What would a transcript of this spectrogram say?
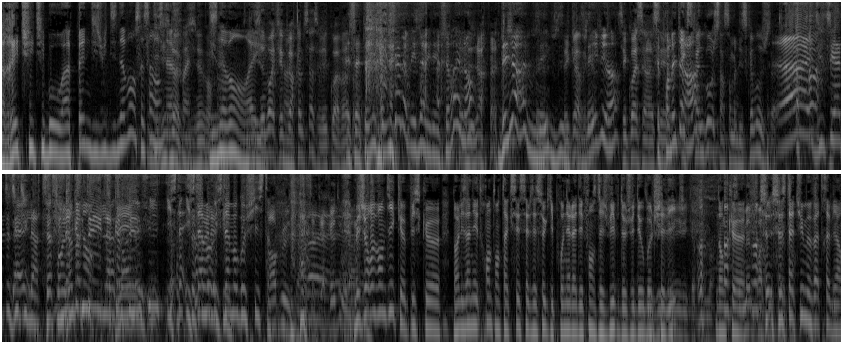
Richie Thibault, à peine 18-19 ans, c'est ça hein 19, ouais. 19 ans. 19 ans, ouais. 19 ans, il fait Ouais. peur comme ça, ça fait quoi 20 Et ça ans ça, c'est vrai, non Déjà, hein, vous avez, vous clair, vous avez vu, hein C'est quoi C'est prometteur, Extrême hein gauche, ça ressemble à l'extrême gauche. ça. Ah, il dit, tiens, tout de suite, il a, Ça sent capté, il l'a capté. Islamo-gauchiste. En plus, ah, c'est pire que tout. Mais je revendique, puisque dans les années 30, on taxait celles et ceux qui prenaient la défense des juifs de judéo-bolcheviques. Donc euh, ce, statut me va très bien.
